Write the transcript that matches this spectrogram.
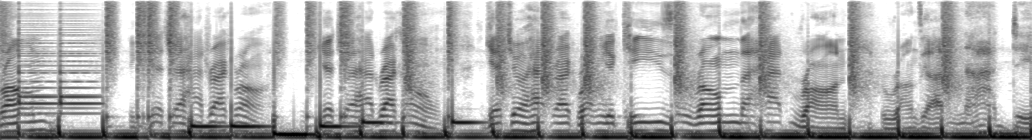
wrong. Get your hat rack wrong. Get your hat rack on. Get your hat rack wrong. Your keys are on the hat Ron. Ron's got an idea.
